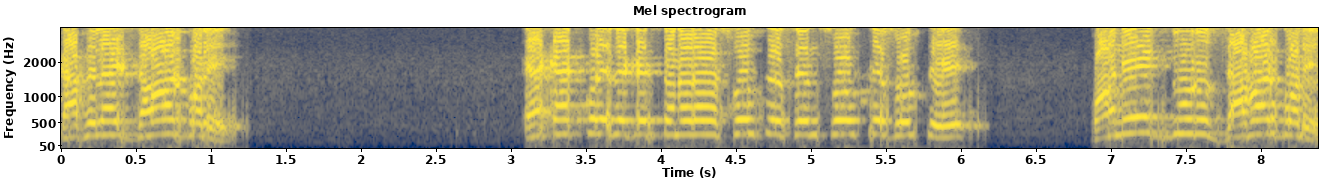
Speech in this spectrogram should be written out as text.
কাফেলায় যাওয়ার পরে এক এক করে দেখে তারা চলতেছেন, চলতে চলতে অনেক দূর যাবার পরে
